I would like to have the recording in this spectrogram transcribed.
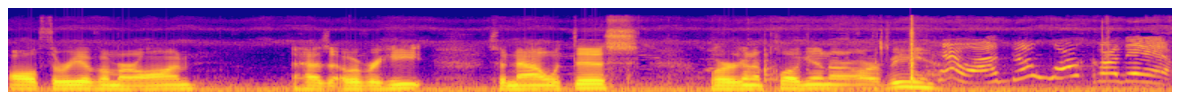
all three of them are on. It has an overheat. So now with this, we're gonna plug in our RV. No, I don't walk on it.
